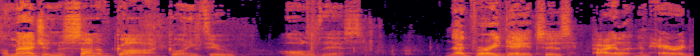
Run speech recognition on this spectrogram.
Imagine the Son of God going through all of this. That very day, it says, Pilate and Herod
